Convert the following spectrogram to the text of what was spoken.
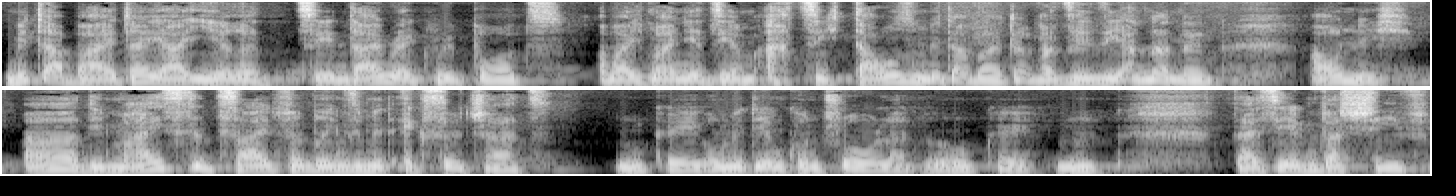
Mitarbeiter, ja, Ihre zehn Direct Reports. Aber ich meine jetzt, Sie haben 80.000 Mitarbeiter. Was sehen Sie anderen denn? Auch nicht. Ah, die meiste Zeit verbringen Sie mit Excel-Charts. Okay, und mit Ihren Controllern. Okay. Hm da ist irgendwas schief.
